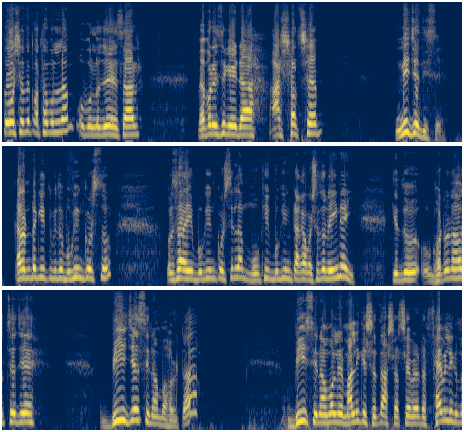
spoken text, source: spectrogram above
তো ওর সাথে কথা বললাম, ও বলল যে, স্যার, ব্যাপার হয়েছে কি, এটা আরশাদ সাহেব নিজে দিছে। কারণটা কি? তুমি তো বুকিং করছ। বলে, স্যার, আমি বুকিং করছিলাম, মৌখিক বুকিং টাকা পয়সা তো নেই নাই। কিন্তু ঘটনা হচ্ছে যে বি যে সিনেমা হলটা বি সিনেমা হলের মালিকের সাথে আশার সাহেবের একটা ফ্যামিলিগত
